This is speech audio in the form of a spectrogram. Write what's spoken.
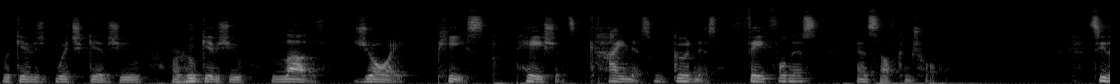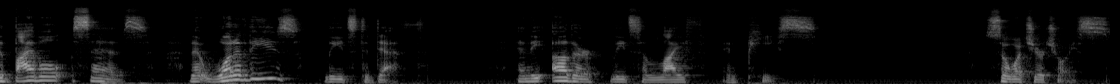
which gives, which gives you, or who gives you love, joy, peace, patience, kindness, goodness, faithfulness, and self control. See, the Bible says that one of these leads to death and the other leads to life and peace. So, what's your choice?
